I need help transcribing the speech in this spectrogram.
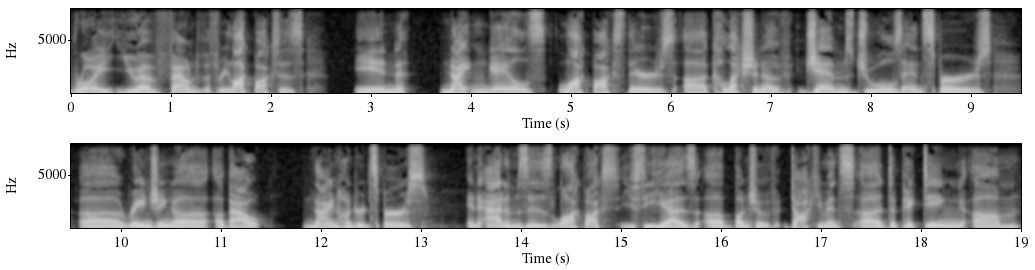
Roy, you have found the three lockboxes. In Nightingale's lockbox, there's a collection of gems, jewels, and spurs, uh, ranging uh, about 900 spurs in Adams's lockbox, you see he has a bunch of documents uh, depicting um,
